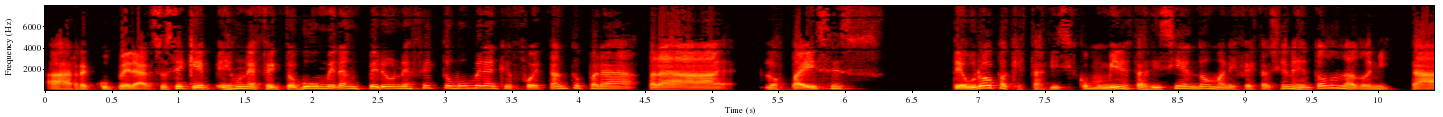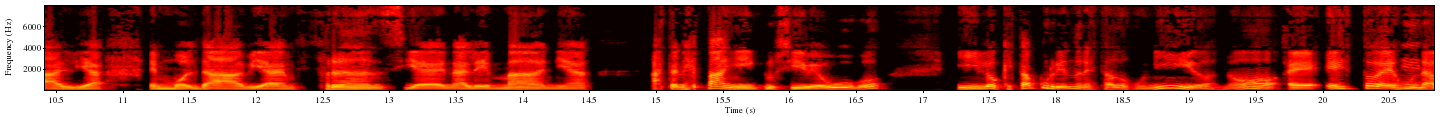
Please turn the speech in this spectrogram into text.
a recuperarse. O sea que es un efecto boomerang, pero un efecto boomerang que fue tanto para, para los países de Europa, que estás, como bien estás diciendo, manifestaciones en todo lado, en Italia, en Moldavia, en Francia, en Alemania, hasta en España inclusive hubo, y lo que está ocurriendo en Estados Unidos, ¿no? Eh, esto es una,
